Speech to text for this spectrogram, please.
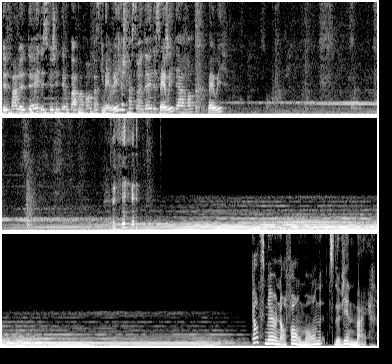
de, faire le deuil de ce que j'étais auparavant parce qu'il ben oui. que je fasse un deuil de ce ben que j'étais avant. Ben oui. tu mets un enfant au monde, tu deviens une mère.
